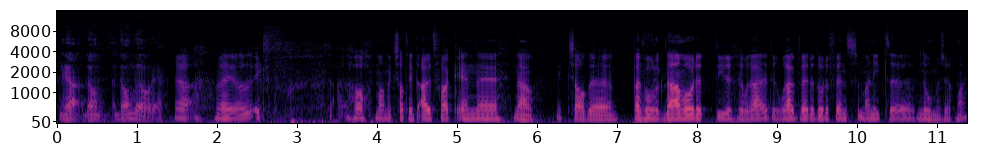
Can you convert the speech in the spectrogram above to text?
ja dan, dan wel, ja. Ja, nee, ik... Oh man, ik zat in het uitvak en eh, nou, ik zal de bijvoeglijke naamwoorden die er gebruikt, die gebruikt werden door de fans maar niet eh, noemen, zeg maar.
